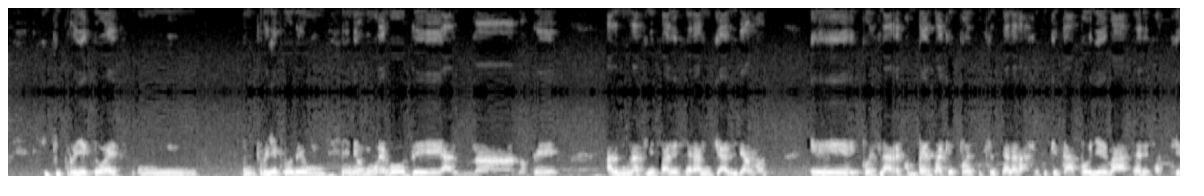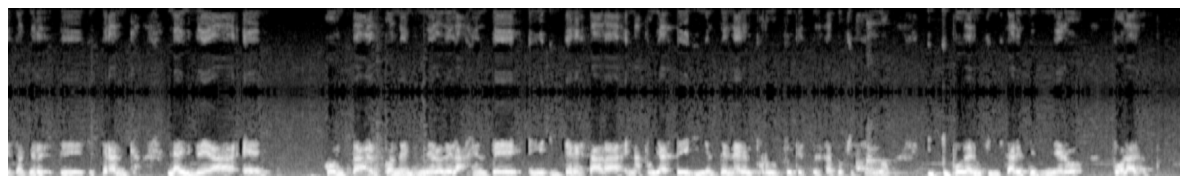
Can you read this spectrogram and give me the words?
Si tu proyecto es un, un proyecto de un diseño nuevo, de alguna, no sé, alguna pieza de cerámica, digamos, eh, pues la recompensa que puedes ofrecer a la gente que te apoye va a ser esas piezas de cerámica. La idea es contar con el dinero de la gente eh, interesada en apoyarte y en tener el producto que tú estás ofreciendo y tú poder utilizar ese dinero por,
